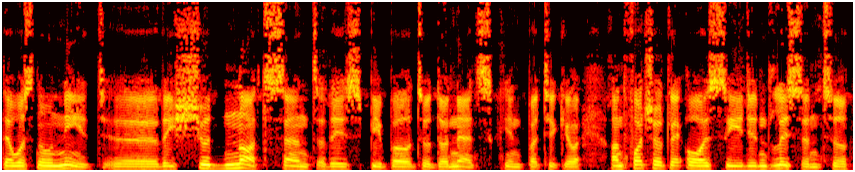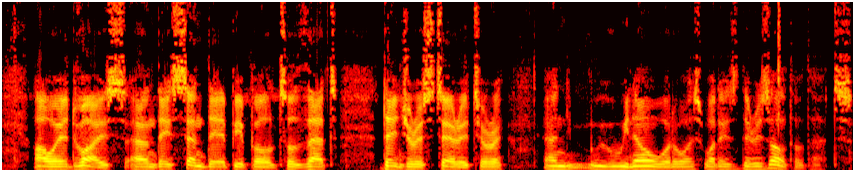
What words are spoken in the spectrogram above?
there was no need. Uh, they should not send these people to Donetsk in particular. Unfortunately, OSCE didn't listen to our advice, and they sent their people to that dangerous territory. And we know what was what is the result of that.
